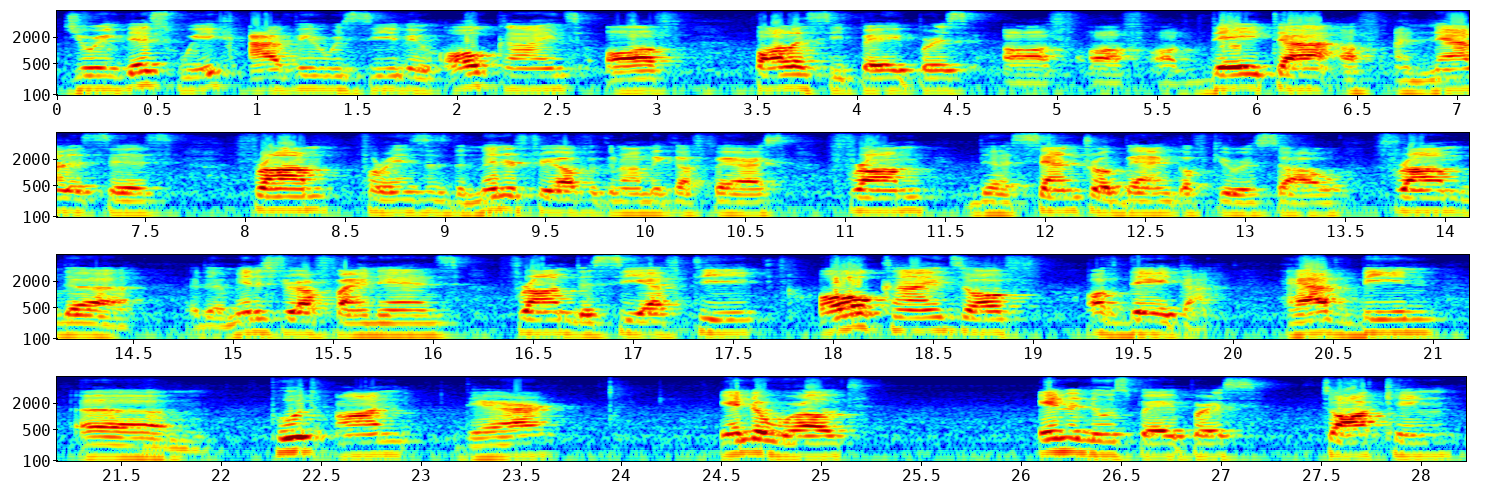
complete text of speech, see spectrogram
during this week, I've been receiving all kinds of policy papers, of, of, of data, of analysis from, for instance, the Ministry of Economic Affairs, from the Central Bank of Curacao, from the, the Ministry of Finance, from the CFT, all kinds of, of data have been um, put on there in the world in the newspapers talking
